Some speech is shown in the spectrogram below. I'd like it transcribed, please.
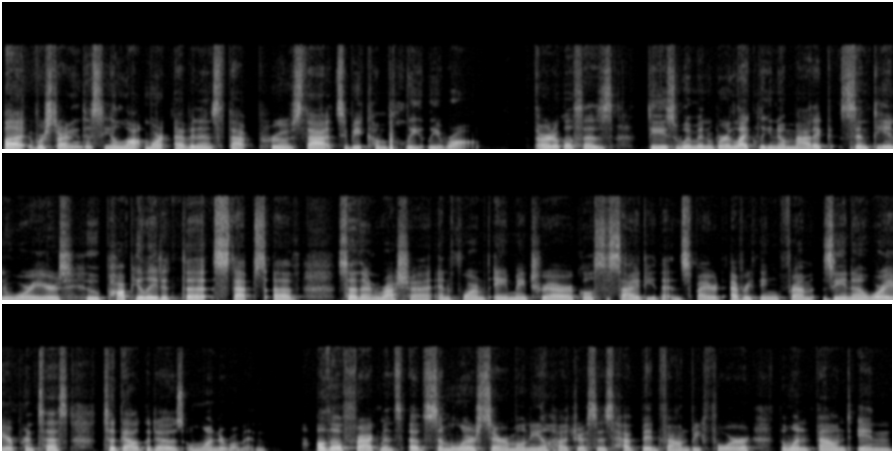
But we're starting to see a lot more evidence that proves that to be completely wrong. The article says these women were likely nomadic Scythian warriors who populated the steppes of southern Russia and formed a matriarchal society that inspired everything from Xena, warrior princess, to Gal Gadot's Wonder Woman. Although fragments of similar ceremonial headdresses have been found before, the one found in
